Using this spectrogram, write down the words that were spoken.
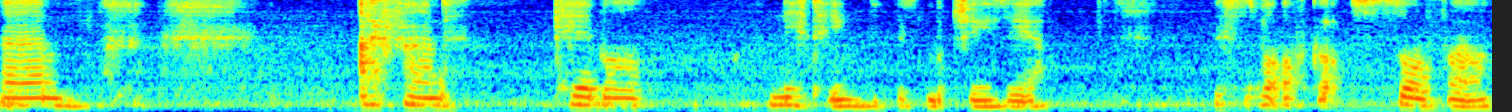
Um, I found cable knitting is much easier. This is what I've got so far.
